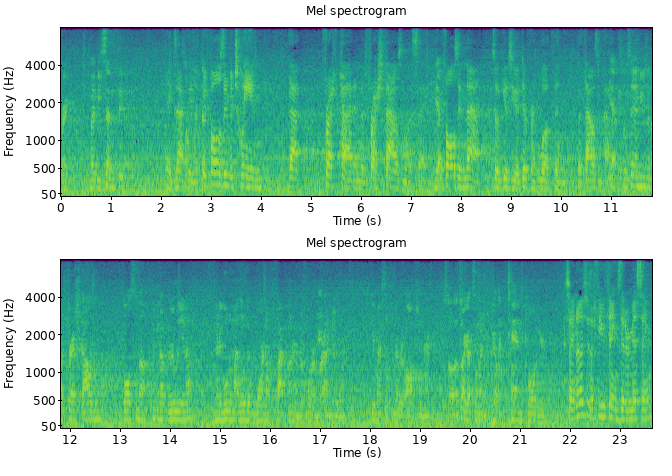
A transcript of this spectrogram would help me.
Right? Might be 750. Exactly. Like it falls in between that fresh pad and the fresh thousand, let's say. Yeah. It falls in that, so it gives you a different look than the thousand pad. Yeah, so say I'm using a fresh 1000, ball's still not picking up early enough. I'm gonna go to my little bit worn out 500 before a brand new one. Give myself another option there. So that's why I got so many. I got like 10, 12 here. So I noticed there's a few things that are missing.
